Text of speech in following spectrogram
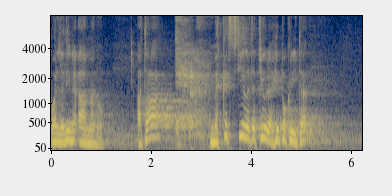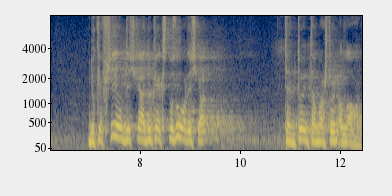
ue-ledhine amenu. Ata, me këtë stilin e tyre hipokrite, duke fshehur diçka, duke ekspozuar diçka, tentojnë ta mashtrojnë Allahun.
